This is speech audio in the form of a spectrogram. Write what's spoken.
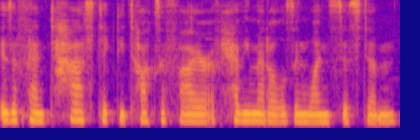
is a fantastic detoxifier of heavy metals in one's system.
